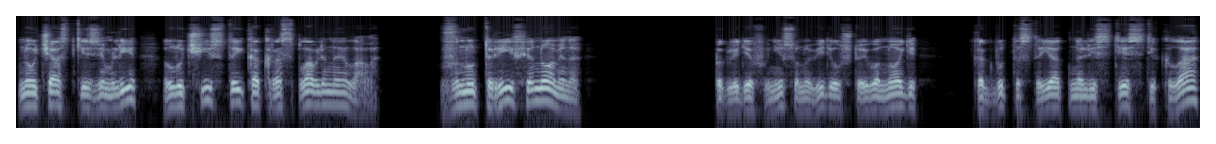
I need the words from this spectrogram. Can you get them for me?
на участке земли, лучистой, как расплавленная лава. Внутри феномена. Поглядев вниз, он увидел, что его ноги как будто стоят на листе стекла,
